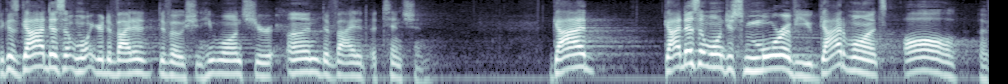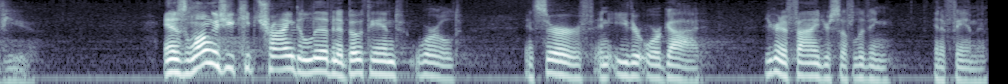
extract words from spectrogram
Because God doesn't want your divided devotion, He wants your undivided attention. God, God doesn't want just more of you, God wants all of you. And as long as you keep trying to live in a both and world and serve an either or God, you're going to find yourself living in a famine.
